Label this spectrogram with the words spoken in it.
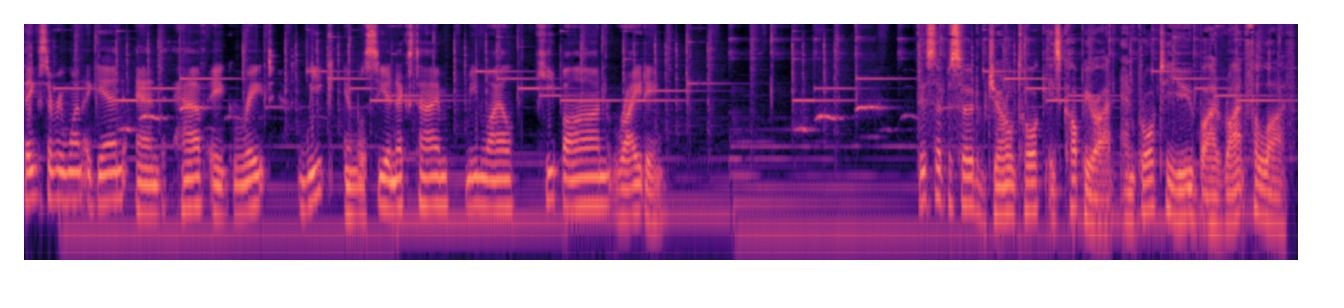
Thanks everyone again and have a great week and we'll see you next time. Meanwhile, keep on writing. This episode of Journal Talk is copyright and brought to you by Write for Life,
